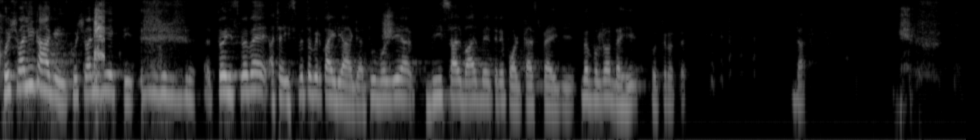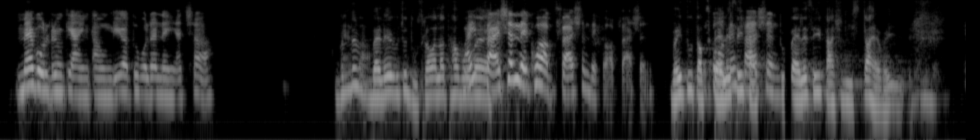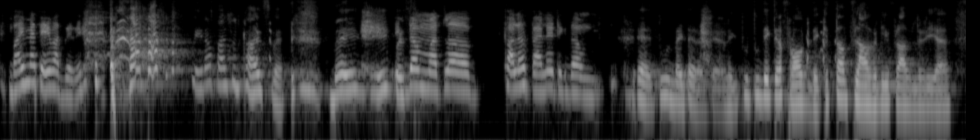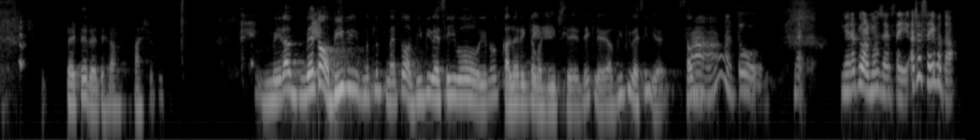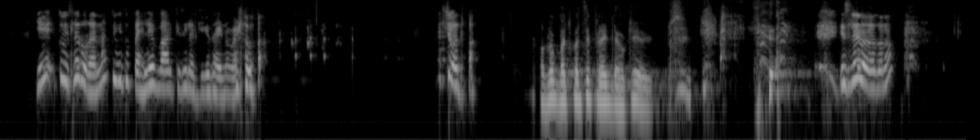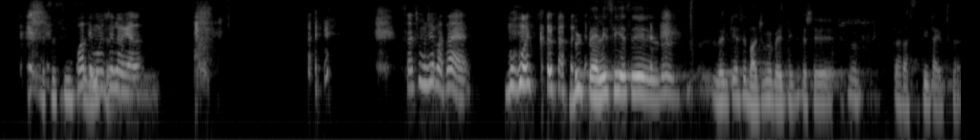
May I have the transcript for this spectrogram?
खुश वाली कहाँ गई? खुश वाली भी एक थी। तो इसमें मैं अच्छा इसमें तो मेरे को आइडिया आ गया। तू बोल रही है बीस साल बाद मैं तेरे पॉडकास्ट पे आएगी। मैं बोल रहा हूँ नहीं रोते रोते डर मैं बोल रही हूँ कि आऊँगी और तू बोल रहा है नहीं अच्छा। मतलब मैंने जो दूसरा वाला था वो भाई मैं फ़ैशन देखो आप फ़ैशन देखो आप फ़ैशन भाई तू तब पहले से हैं फ़ैशन फ़ैशन तू पहले से ही फैशनिस्टा है भाई। भाई मैं तेरी बात कर रही हूँ। मेरा फ़ैशन कहाँ इसमें? मैं एक एक एकदम मतलब कलर पैलेट एकदम। ए तू बेटर है लाइक तू तू देख तेरा फ्रॉक देख कितना फ्लावरली फ्लावरली है। बेटर है तेरा फ़ैशन मेरा मैं तो अभी भी मतलब मैं तो अभी भी वैसे ही वो you you know know, colour एकदम अजीब से देख ले अभी भी वैसे ही है सब। हाँ तो मैं मेरा भी ऑलमोस्ट ऐसा ही है। अच्छा सही बता ये तू इसलिए रो रहा है ना क्योंकि तू पहले बार किसी लड़की के साइड में बैठा था। सच बता। हम लोग बचपन से फ्रेंड है ओके इसलिए रो रहा था ना? बहुत इमोशनल हो गया था सच मुझे पता है मोहन बट पहले से ऐसे लड़के ऐसे बाजू में बैठने के ऐसे तरसती टाइप से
